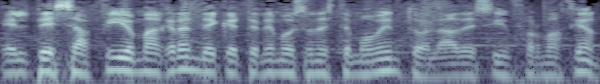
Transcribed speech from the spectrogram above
el desafío más grande que tenemos en este momento, la desinformación.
